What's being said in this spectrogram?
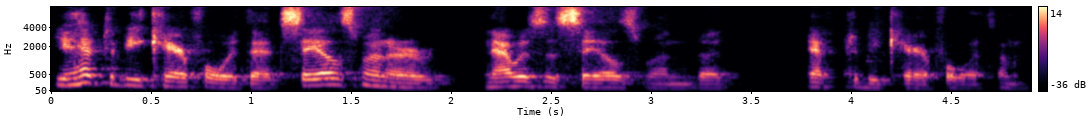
you have to be careful with that. Salesmen are, and I was a salesman, but you have to be careful with them.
